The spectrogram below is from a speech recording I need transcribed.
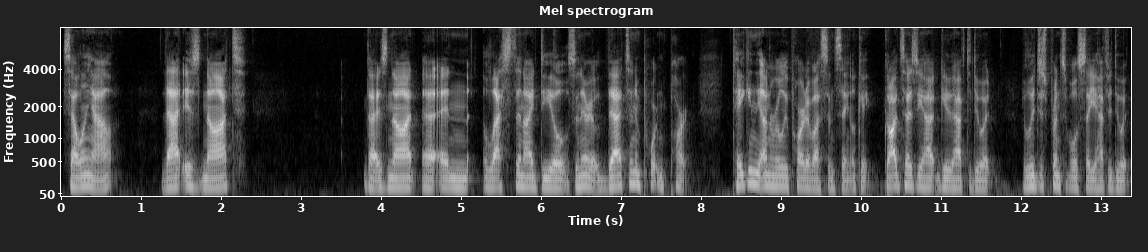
selling out. That is not that is not a, an less than ideal scenario. That's an important part taking the unruly part of us and saying, okay, God says you have, you have to do it. Religious principles say you have to do it,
